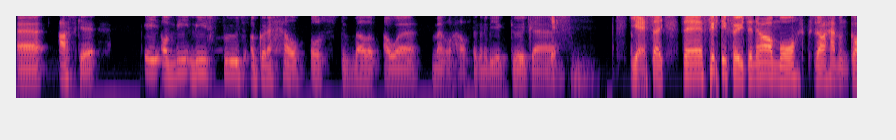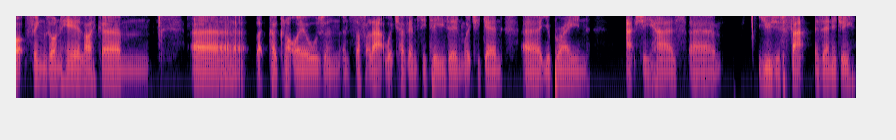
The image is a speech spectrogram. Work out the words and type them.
uh, ask it, it are the, these foods are going to help us develop our mental health. They're going to be a good. Uh... Yes. Yeah, so there are 50 foods, and there are more because I haven't got things on here like um, uh, like coconut oils and, and stuff like that, which have MCTs in, which again, uh, your brain actually has um, uses fat as energy,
